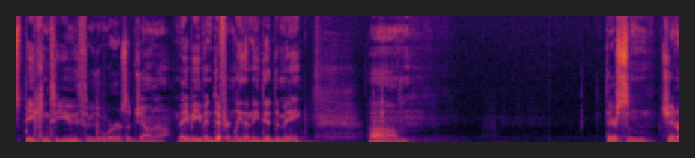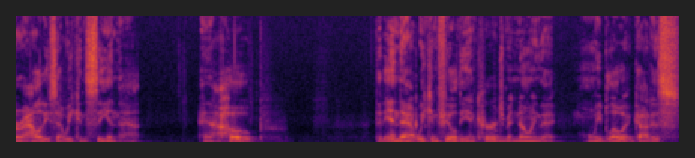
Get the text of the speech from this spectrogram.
speaking to you through the words of Jonah, maybe even differently than he did to me. Um, there's some generalities that we can see in that. And I hope that in that we can feel the encouragement knowing that when we blow it, God is,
